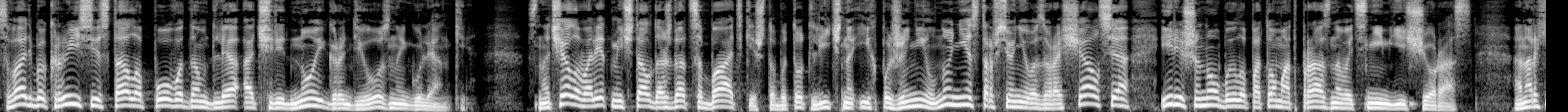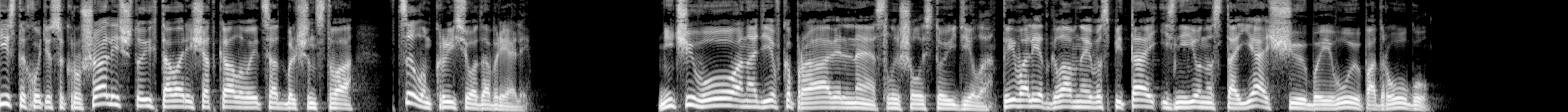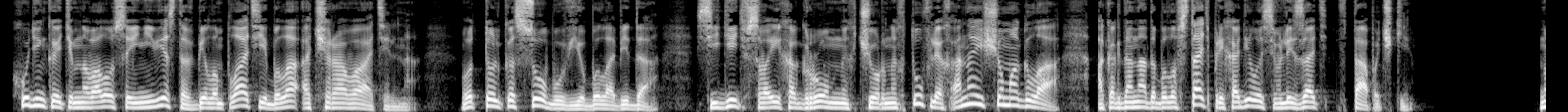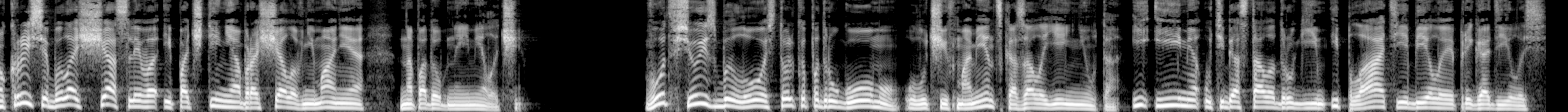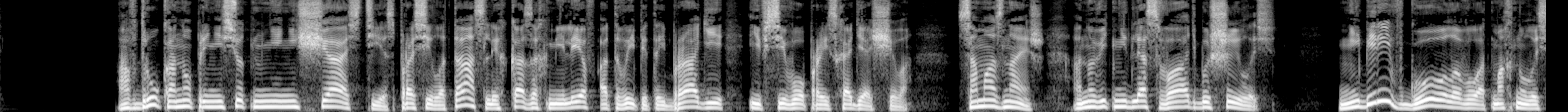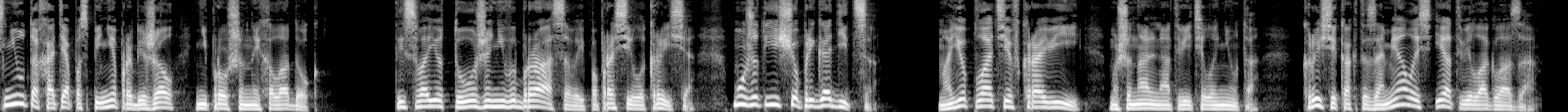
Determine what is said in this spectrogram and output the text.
Свадьба крыси стала поводом для очередной грандиозной гулянки. Сначала Валет мечтал дождаться батьки, чтобы тот лично их поженил, но Нестор все не возвращался, и решено было потом отпраздновать с ним еще раз. Анархисты хоть и сокрушались, что их товарищ откалывается от большинства, в целом крысю одобряли. «Ничего, она девка правильная», — слышалось то и дело. «Ты, Валет, главное, воспитай из нее настоящую боевую подругу». Худенькая темноволосая невеста в белом платье была очаровательна. Вот только с обувью была беда. Сидеть в своих огромных черных туфлях она еще могла, а когда надо было встать, приходилось влезать в тапочки. Но крыся была счастлива и почти не обращала внимания на подобные мелочи. «Вот все и сбылось, только по-другому», — улучив момент, сказала ей Нюта. «И имя у тебя стало другим, и платье белое пригодилось». «А вдруг оно принесет мне несчастье?» — спросила та, слегка захмелев от выпитой браги и всего происходящего. «Сама знаешь, оно ведь не для свадьбы шилось». «Не бери в голову», — отмахнулась Нюта, хотя по спине пробежал непрошенный холодок. «Ты свое тоже не выбрасывай», — попросила крыся. «Может, еще пригодится». «Мое платье в крови», — машинально ответила Нюта. Крыся как-то замялась и отвела глаза.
